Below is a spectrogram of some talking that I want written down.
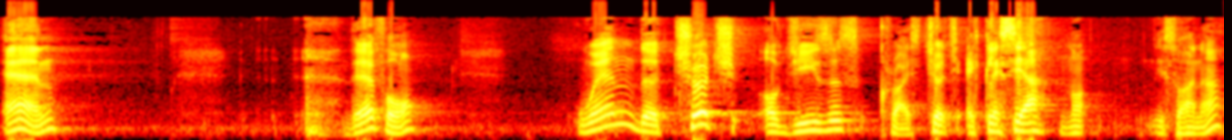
And therefore, when the church of Jesus Christ, church ecclesia, not this one, huh,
